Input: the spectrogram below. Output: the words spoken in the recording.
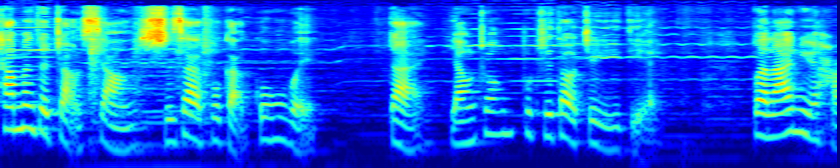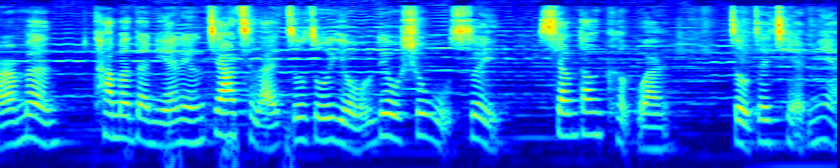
他们的长相实在不敢恭维，但佯装不知道这一点。本来女孩们她们的年龄加起来足足有六十五岁，相当可观。走在前面，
